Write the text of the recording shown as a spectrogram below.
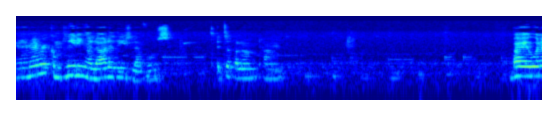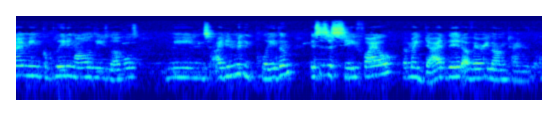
And I remember completing a lot of these levels. It took a long time. By when I mean completing all of these levels, means I didn't really play them. This is a save file that my dad did a very long time ago.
